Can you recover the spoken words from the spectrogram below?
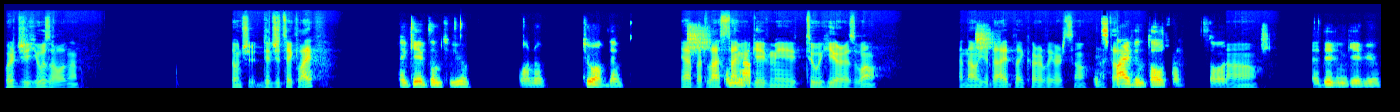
Where did you use all of them? Don't you? Did you take life? I gave them to you. One of, two of them. Yeah, but last time you gave me two here as well, and now you died like earlier. So It's thought, five in total. So oh, I didn't give you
